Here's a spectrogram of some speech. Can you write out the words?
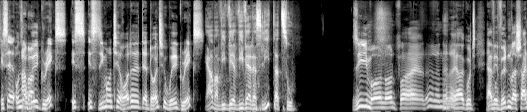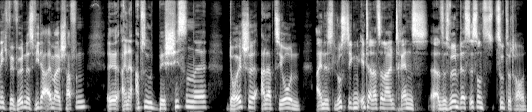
Ist er unser aber, Will Griggs? Ist, ist Simon Terodde der deutsche Will Griggs? Ja, aber wie wäre wie wär das Lied dazu? Simon on fire. Na, na, na, ja, gut. Ja, wir würden wahrscheinlich, wir würden es wieder einmal schaffen, äh, eine absolut beschissene deutsche Adaption eines lustigen internationalen Trends. Also das, würden, das ist uns zuzutrauen.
